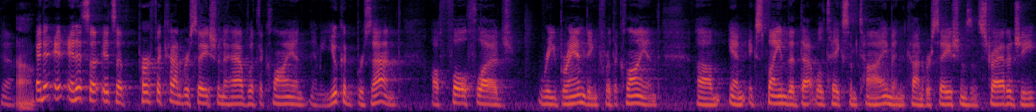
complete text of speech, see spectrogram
yeah. Um, and, it, and it's a it's a perfect conversation to have with the client. I mean you could present a full-fledged rebranding for the client um, and explain that that will take some time and conversations and strategy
